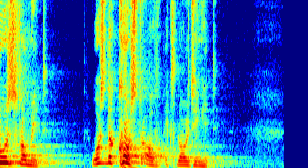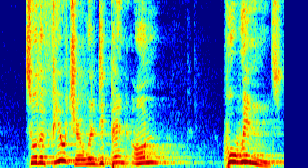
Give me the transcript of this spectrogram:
lose from it? What's the cost of exploiting it? So the future will depend on who wins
